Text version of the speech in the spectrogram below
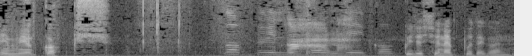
Emmi on kaks. kuidas su näppudega on?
